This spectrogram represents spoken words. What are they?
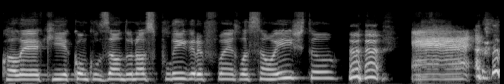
Qual é aqui a conclusão do nosso polígrafo em relação a isto?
